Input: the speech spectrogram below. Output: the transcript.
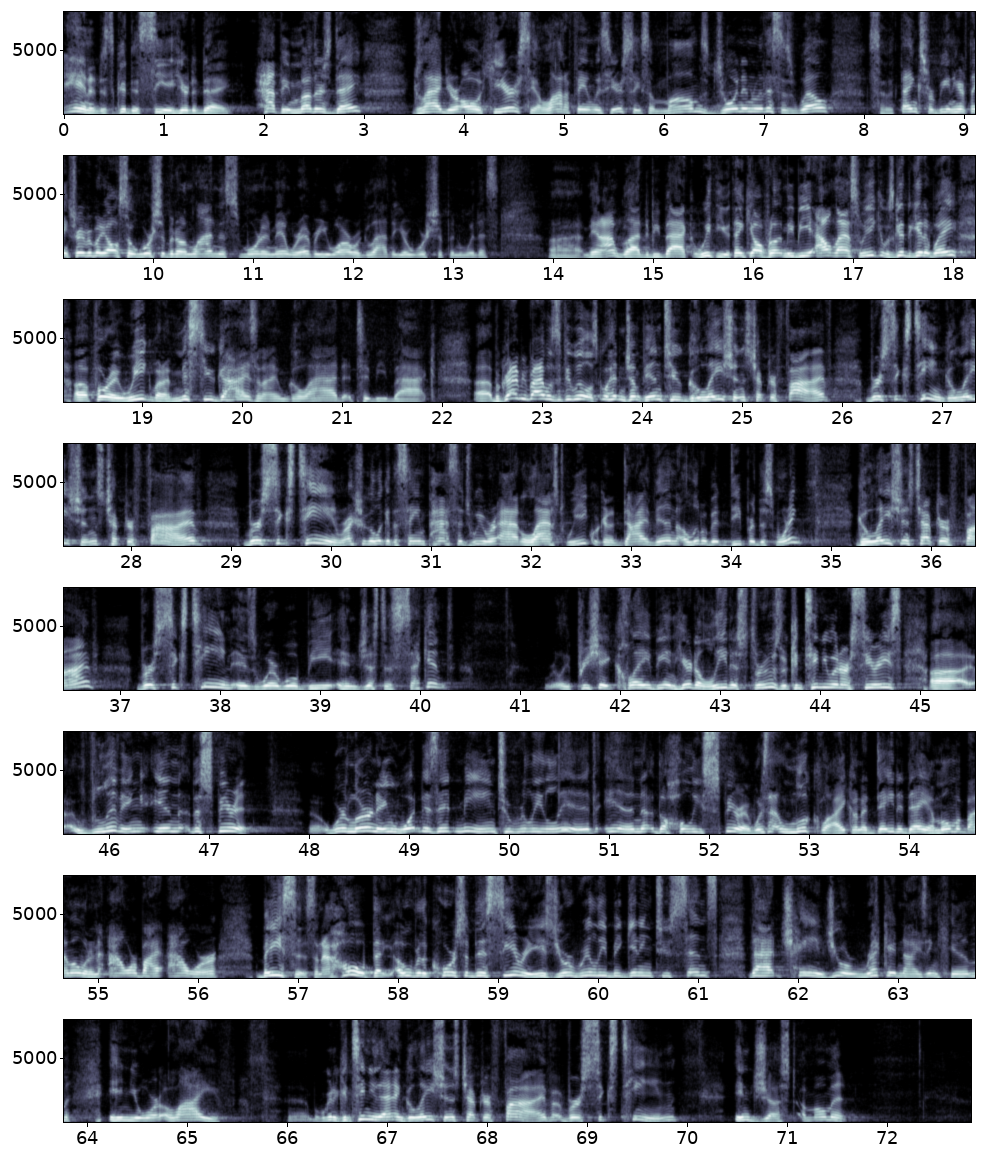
Man, it is good to see you here today. Happy Mother's Day. Glad you're all here. See a lot of families here. See some moms joining with us as well. So thanks for being here. Thanks for everybody also worshiping online this morning. Man, wherever you are, we're glad that you're worshiping with us. Uh, man, I'm glad to be back with you. Thank you all for letting me be out last week. It was good to get away uh, for a week, but I missed you guys, and I am glad to be back. Uh, but grab your Bibles, if you will. Let's go ahead and jump into Galatians chapter 5, verse 16. Galatians chapter 5, verse 16. We're actually going to look at the same passage we were at last week. We're going to dive in a little bit deeper this morning. Galatians chapter 5, verse 16 is where we'll be in just a second. Really appreciate Clay being here to lead us through as we continue in our series, uh, Living in the Spirit. Uh, we're learning what does it mean to really live in the Holy Spirit? What does that look like on a day to day, a moment by moment, an hour by hour basis? And I hope that over the course of this series, you're really beginning to sense that change. You are recognizing Him in your life. Uh, but we're going to continue that in Galatians chapter 5, verse 16 in just a moment.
